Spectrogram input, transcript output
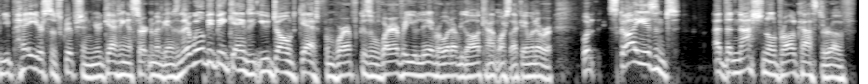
when you pay your subscription, you're getting a certain amount of games, and there will be big games that you don't get from wherever because of wherever you live or whatever. You go, oh, I can't watch that game, whatever. But Sky isn't uh, the national broadcaster of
